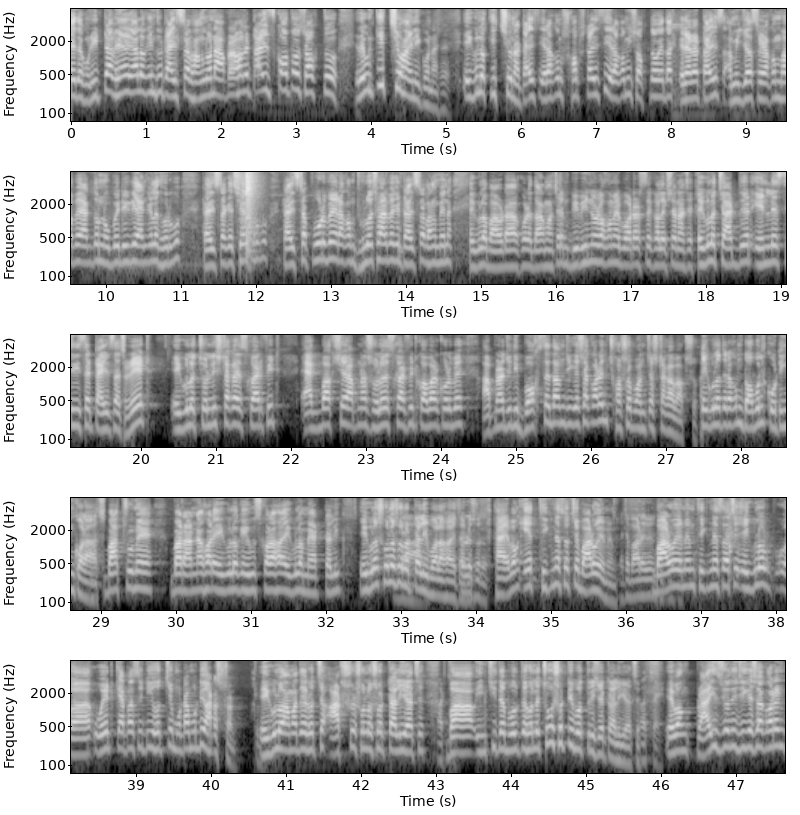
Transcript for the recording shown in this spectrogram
এই দেখুন ইটটা ভেঙে গেল কিন্তু টাইলসটা ভাঙলো না। আপনার হলে টাইলস কত শক্ত? এ দেখুন কিচ্ছু হয়নি কোনায়। এগুলো কিচ্ছু না। টাইলস এরকম সব টাইলসই এরকমই শক্ত হয়ে থাকে। এটা একটা টাইলস আমি জাস্ট এরকমভাবে একদম নব্বই ডিগ্রি অ্যাঙ্গেলে ধরবো। টাইলসটাকে ছেড়ে দেবো টাইলসটা পড়বে এরকম ধুলো ছাড়বে কিন্তু টাইলসটা ভাঙবে না। এগুলো বারো টাকা করে দাম আছে। বিভিন্ন রকমের বর্ডার্সের কালেকশন আছে। এগুলো চার দুয়ের এনলেস সিরিজের টাইলস আছে। রেট এগুলো চল্লিশ টাকা স্কোয়ার ফিট এক বাক্সে আপনার ষোলো স্কোয়ার ফিট কভার করবে। আপনারা যদি বক্সের দাম জিজ্ঞাসা করেন ছশো পঞ্চাশ টাকা বাক্স এগুলোতে এরকম ডবল কোটিং করা আছে। বাথরুমে বা রান্নাঘরে এগুলোকে ইউজ করা হয় এগুলো ম্যাট টালি। এগুলো ষোলো ষোলো টালি বলা হয় তাকে। 16 16 হ্যাঁ এবং এর থিকনেস হচ্ছে বারো এম এম আচ্ছা বারো mm বারো এম এম থিকনেস আছে। এগুলোর ওয়েট ক্যাপাসিটি হচ্ছে মোটামুটি আঠাশ টন এগুলো আমাদের হচ্ছে আটশো ষোলোশোর টালি আছে বা ইঞ্চিতে বলতে হলে চৌষট্টি বত্রিশের টালি আছে। আচ্ছা। এবং প্রাইস যদি জিজ্ঞাসা করেন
